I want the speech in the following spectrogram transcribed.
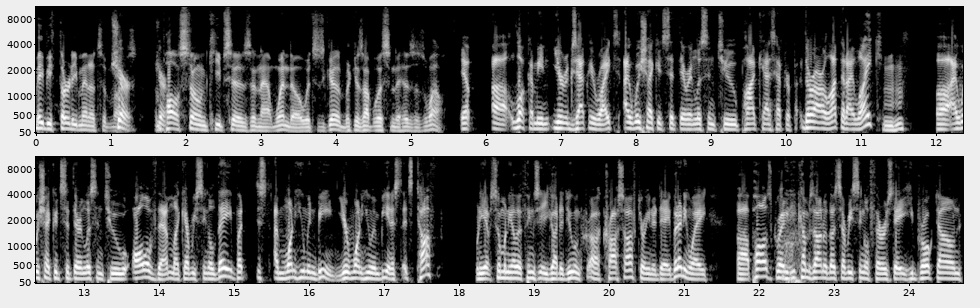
maybe thirty minutes at Sure, most. And sure. Paul Stone keeps his in that window, which is good because I've listened to his as well. Yep. Uh, look, I mean, you're exactly right. I wish I could sit there and listen to podcasts after. There are a lot that I like. Mm-hmm. Uh, I wish I could sit there and listen to all of them like every single day, but just I'm one human being. You're one human being. It's, it's tough when you have so many other things that you got to do and uh, cross off during a day. But anyway, uh, Paul's great. He comes on with us every single Thursday. He broke down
